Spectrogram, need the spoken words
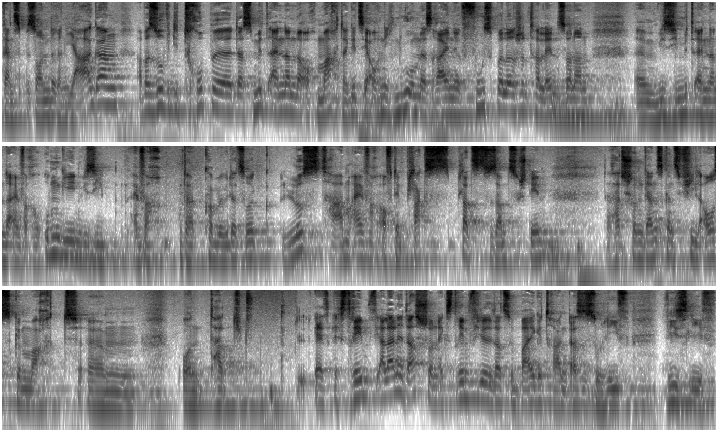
ganz besonderen Jahrgang, aber so wie die Truppe das miteinander auch macht, da geht es ja auch nicht nur um das reine fußballerische Talent, sondern ähm, wie sie miteinander einfach umgehen, wie sie einfach, da kommen wir wieder zurück, Lust haben, einfach auf dem Platz, Platz zusammenzustehen. Das hat schon ganz, ganz viel ausgemacht ähm, und hat extrem, alleine das schon extrem viel dazu beigetragen, dass es so lief, wie es lief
